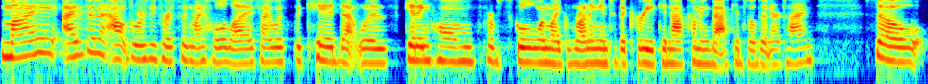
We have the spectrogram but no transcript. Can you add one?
my I've been an outdoorsy person my whole life. I was the kid that was getting home from school and like running into the creek and not coming back until dinner time. So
